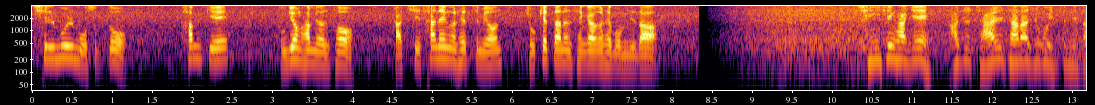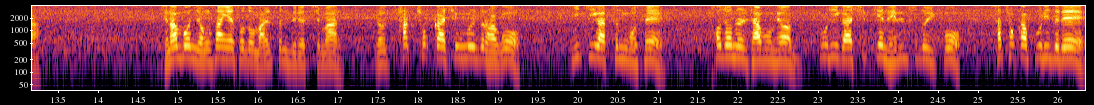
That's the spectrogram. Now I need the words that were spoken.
실물 모습도 함께 구경하면서 같이 산행을 했으면 좋겠다는 생각을 해봅니다. 싱싱하게 아주 잘 자라주고 있습니다. 지난번 영상에서도 말씀드렸지만 이런 사초가 식물들하고 이끼 같은 곳에 터전을 잡으면 뿌리가 쉽게 내릴 수도 있고 사초가 뿌리들의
